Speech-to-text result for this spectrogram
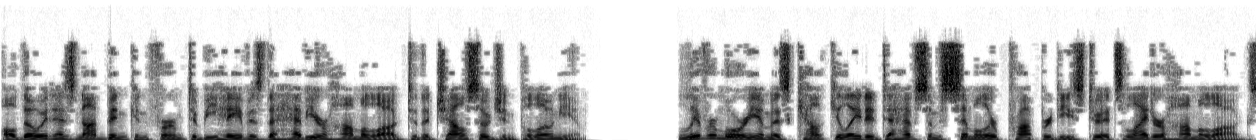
although it has not been confirmed to behave as the heavier homologue to the chalcogen polonium. Livermorium is calculated to have some similar properties to its lighter homologues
